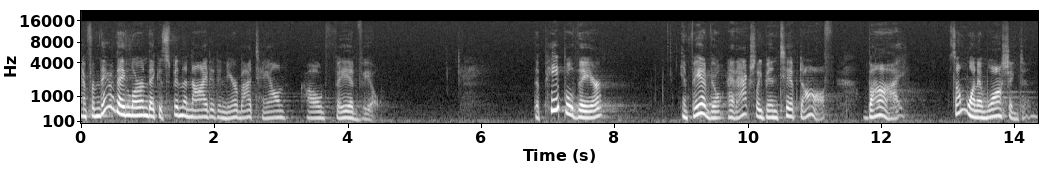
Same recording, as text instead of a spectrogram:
And from there, they learned they could spend the night at a nearby town called Fayetteville. The people there in Fayetteville had actually been tipped off by someone in Washington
